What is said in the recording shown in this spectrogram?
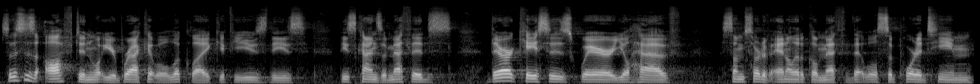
So this is often what your bracket will look like if you use these, these kinds of methods. There are cases where you'll have some sort of analytical method that will support a team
